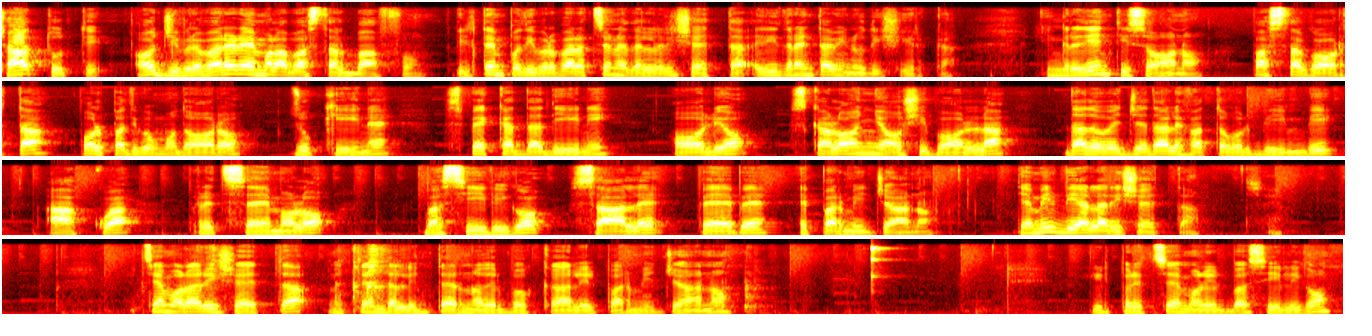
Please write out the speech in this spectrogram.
Ciao a tutti, oggi prepareremo la pasta al baffo. Il tempo di preparazione della ricetta è di 30 minuti circa. Gli ingredienti sono pasta corta, polpa di pomodoro, zucchine, specca a dadini, olio, scalogno o cipolla, dado vegetale fatto col bimbi, acqua, prezzemolo, basilico, sale, pepe e parmigiano. Diamo il via alla ricetta. Sì. Iniziamo la ricetta mettendo all'interno del boccale il parmigiano, il prezzemolo e il basilico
